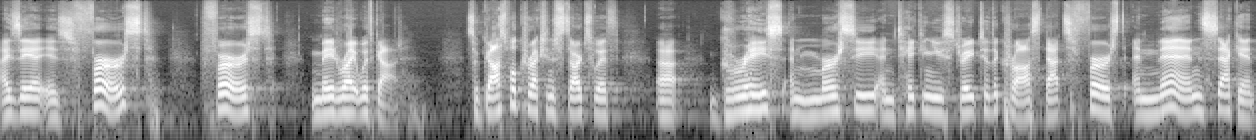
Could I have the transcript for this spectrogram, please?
Isaiah is first, first made right with God. So gospel correction starts with uh, grace and mercy and taking you straight to the cross. That's first. And then, second,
